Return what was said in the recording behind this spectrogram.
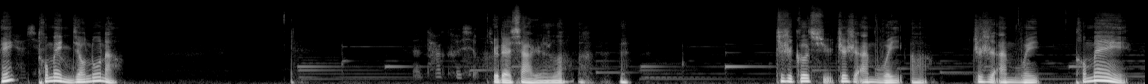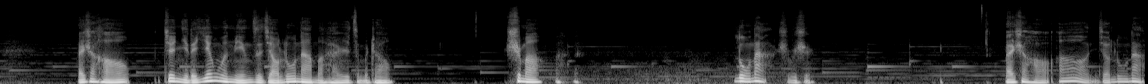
哎，头妹，你叫露娜。有点吓人了。这是歌曲，这是 MV 啊，这是 MV。头妹，晚上好。这你的英文名字叫露娜吗？还是怎么着？是吗？露娜是不是？晚上好哦，你叫露娜，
